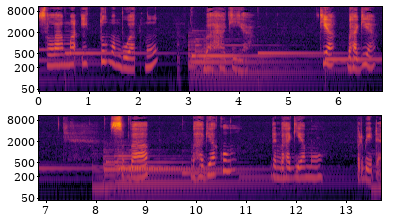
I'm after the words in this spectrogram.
selama itu membuatmu bahagia. Ya, bahagia. Sebab bahagiaku dan bahagiamu berbeda.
